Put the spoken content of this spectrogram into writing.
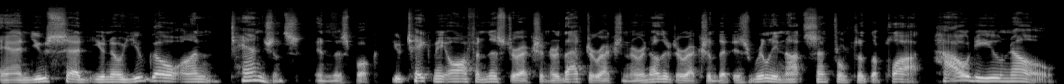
and you said, you know, you go on tangents in this book. You take me off in this direction or that direction or another direction that is really not central to the plot. How do you know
